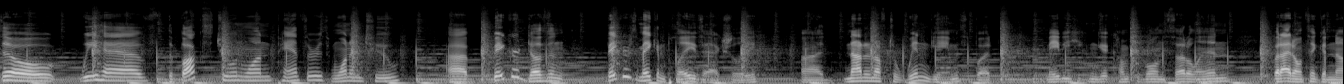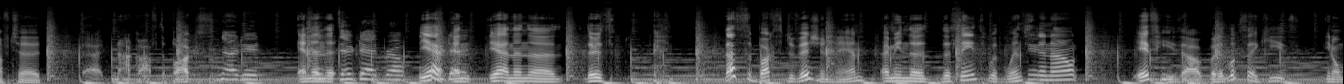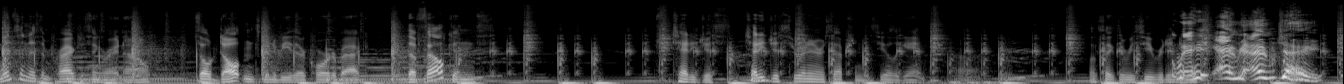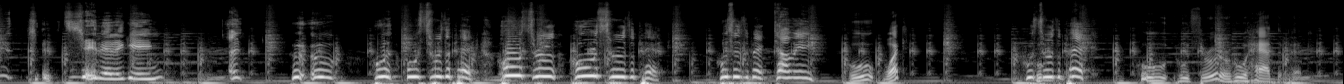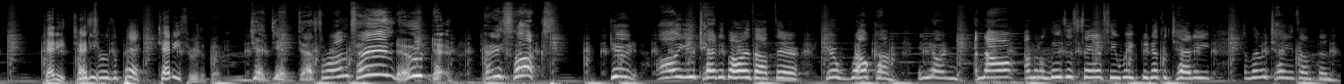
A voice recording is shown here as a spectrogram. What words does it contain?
So we have the Bucs two and one, Panthers one and two. Uh, Baker doesn't. Baker's making plays actually, uh, not enough to win games, but maybe he can get comfortable and settle in. But I don't think enough to uh, knock off the Bucs. No, dude. And then they're, the, they're dead, bro. yeah, and yeah, and then the there's that's the Bucs division, man. I mean the the Saints with Winston out, if he's out, but it looks like he's you know Winston isn't practicing right now, so Dalton's going to be their quarterback. The Falcons, Teddy just Teddy just threw an interception to seal the game. Uh, looks like the receiver didn't. Wait, I'm, I'm sorry. Say that again. Uh, who, who, who, who threw the pick? Who threw, who threw the pick? Who threw the pick? Tell me. Who what? Who, threw the pick? Who who threw it or who had the pick? Teddy Who Teddy threw the pick? Teddy threw the pick. Yeah, yeah, that's what I'm saying, dude. Te- Teddy sucks. Dude, all you Teddy boys out there, you're welcome. And you know, now I'm gonna lose this fantasy week because of Teddy. And let me tell you something.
